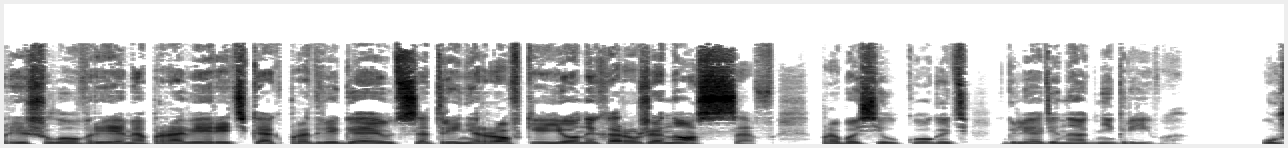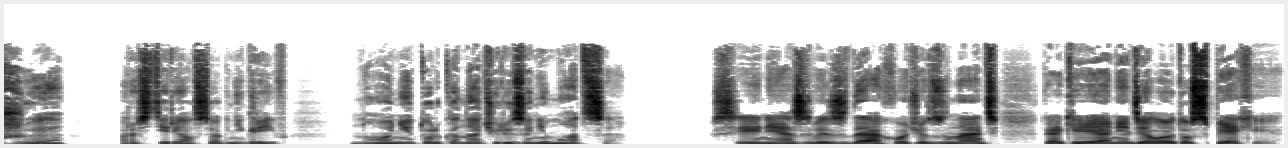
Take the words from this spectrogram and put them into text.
«Пришло время проверить, как продвигаются тренировки юных оруженосцев», — пробасил коготь, глядя на огнегрива. «Уже?» — растерялся огнегрив. «Но они только начали заниматься». «Синяя звезда хочет знать, какие они делают успехи.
